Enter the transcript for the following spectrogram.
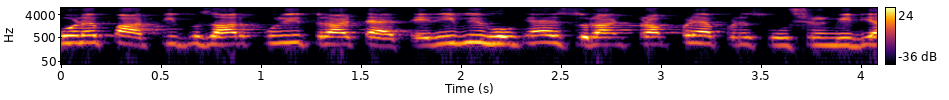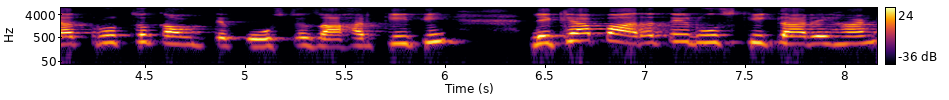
ਹੁਣ ਭਾਰਤੀ ਬਾਜ਼ਾਰ ਪੂਰੀ ਤਰ੍ਹਾਂ ਟੈਟੇਰੀ ਵੀ ਹੋ ਗਿਆ। ਇਸ ਦੌਰਾਨ ਟਰੰਪ ਨੇ ਆਪਣੇ ਸੋਸ਼ਲ ਮੀਡੀਆ ਟਰੁੱਥ ਅਕਾਊਂਟ ਤੇ ਪੋਸਟ ਜ਼ਾਹਰ ਕੀਤੀ। ਲਿਖਿਆ, ਭਾਰਤ ਤੇ ਰੂਸ ਕੀ ਕਰ ਰਹੇ ਹਨ?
